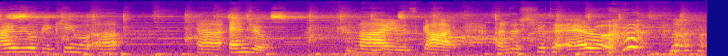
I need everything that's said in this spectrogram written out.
I will become a uh, angel fly in the sky and shoot an arrow.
